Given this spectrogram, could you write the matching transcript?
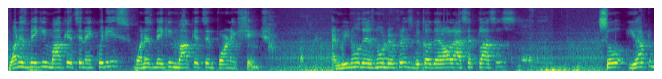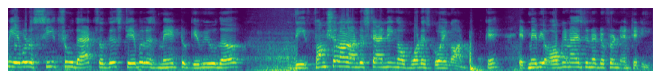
One is making markets in equities, one is making markets in foreign exchange. And we know there's no difference because they're all asset classes. So you have to be able to see through that. So this table is made to give you the the functional understanding of what is going on okay it may be organized in a different entity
